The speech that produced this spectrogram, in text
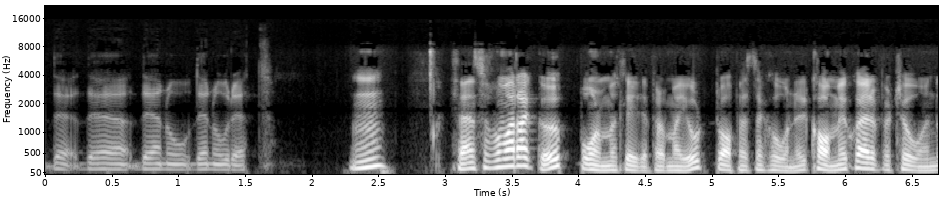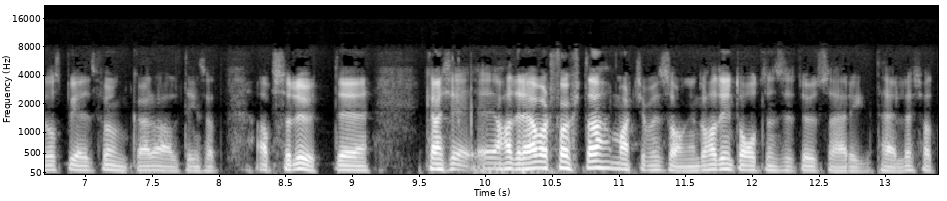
det, det, det, är, nog, det är nog rätt. Mm. Sen så får man racka upp Bournemouth lite för att de har gjort bra prestationer. Det kommer självförtroende och spelet funkar och allting så att absolut. Eh, kanske, hade det här varit första matchen för säsongen då hade inte oddsen sett ut så här riktigt heller så att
